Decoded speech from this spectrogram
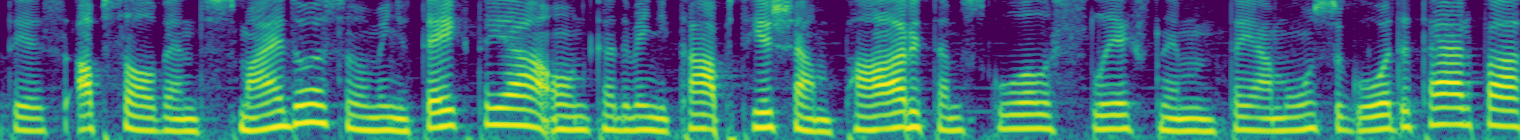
skatoties absolventu smaidos un viņu teiktajā, un kad viņi kāp tiešām pāri tam skolas slieksnim, tajā mūsu goda tērpā,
